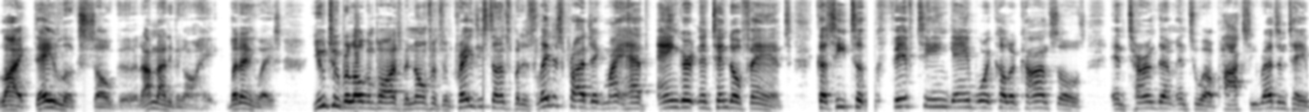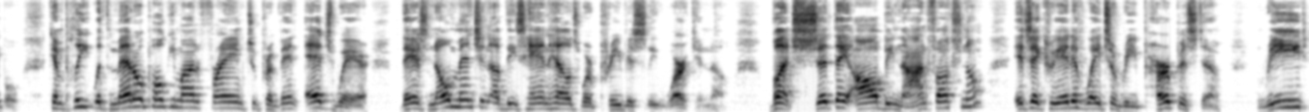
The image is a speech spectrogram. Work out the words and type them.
Like they look so good. I'm not even gonna hate. But anyways, YouTuber Logan Paul has been known for some crazy stunts, but his latest project might have angered Nintendo fans because he took 15 Game Boy Color consoles and turned them into an epoxy resin table, complete with metal Pokemon frame to prevent edge wear. There's no mention of these handhelds were previously working though. But should they all be non-functional? It's a creative way to repurpose them read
